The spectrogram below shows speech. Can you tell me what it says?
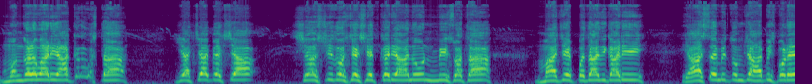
मंगळवारी अकरा वाजता याच्यापेक्षा शहाऐंशी दोनशे शेतकरी आणून मी स्वतः माझे पदाधिकारी या असं मी तुमच्या ऑफिसपुढे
